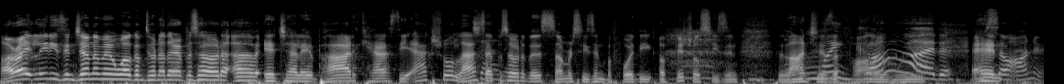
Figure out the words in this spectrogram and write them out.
All right, ladies and gentlemen, welcome to another episode of Echale Podcast, the actual last episode of this summer season before the official season launches oh the following god. week. I'm so honored.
